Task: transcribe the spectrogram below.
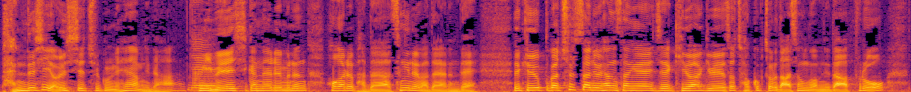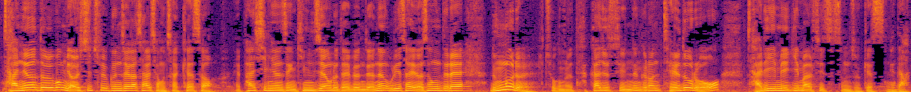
반드시 10시에 출근을 해야 합니다. 그 네. 이외의 시간 내려면은 허가를 받아야, 승인을 받아야 하는데 교육부가 출산율 향상에 이제 기여하기 위해서 적극적으로 나선 겁니다. 앞으로 자녀 돌봄 10시 출근제가 잘 정착해서 80년생 김지영으로 대변되는 우리 사회 여성들의 눈물을 조금은 닦아줄 수 있는 그런 제도로 자리매김할 수 있었으면 좋겠습니다.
